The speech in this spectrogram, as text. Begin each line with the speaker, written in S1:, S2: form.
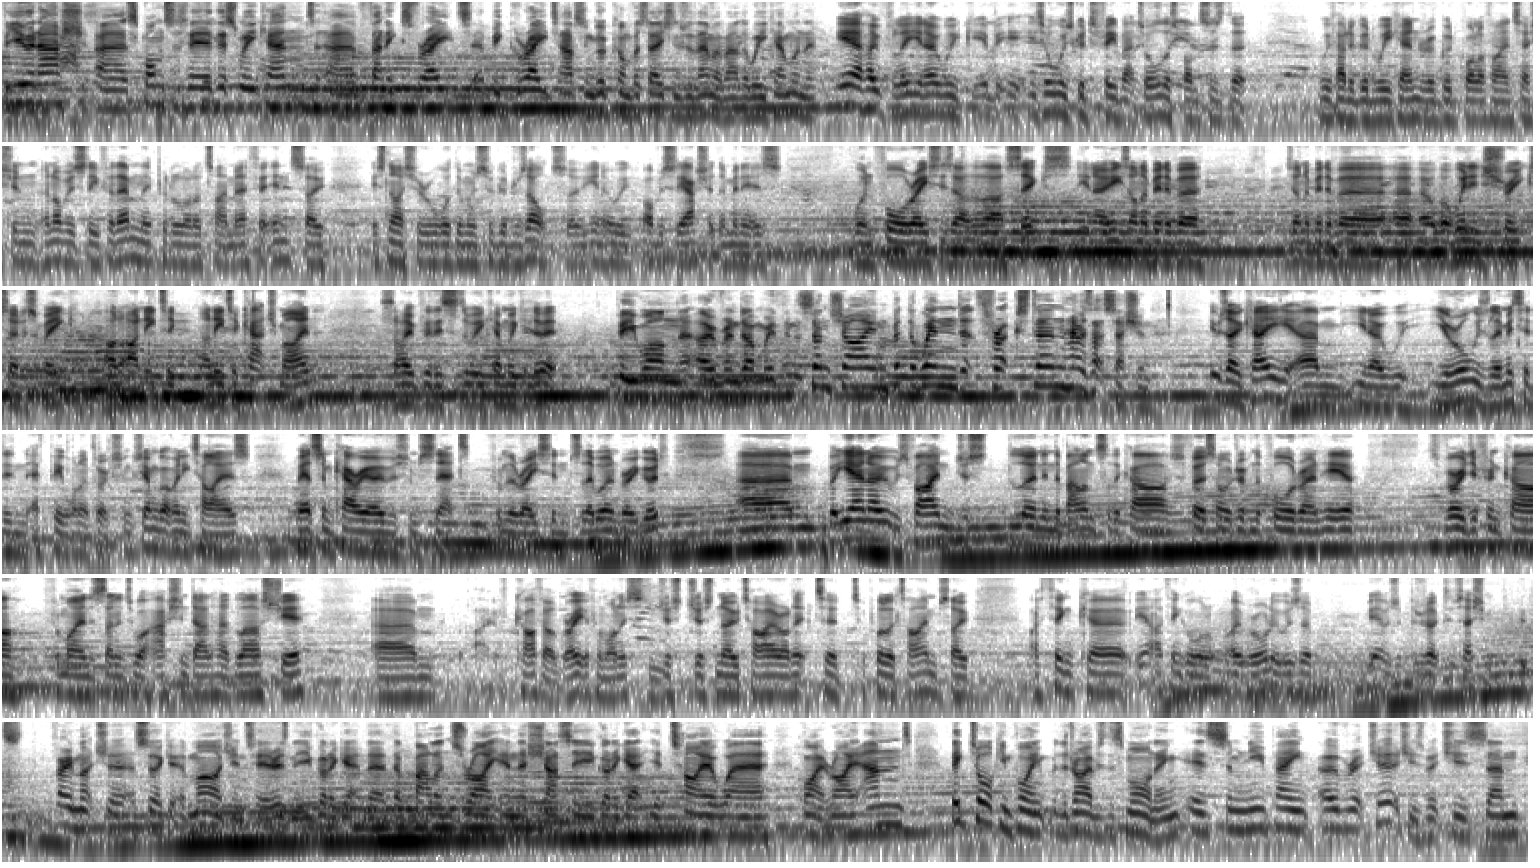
S1: For you and Ash, uh, sponsors here this weekend, uh, Phoenix Freight. It'd be great to have some good conversations with them about the weekend, wouldn't it?
S2: Yeah, hopefully. You know, we, it's always good to feedback to all the sponsors that we've had a good weekend or a good qualifying session, and obviously for them they put a lot of time and effort in, so it's nice to reward them with some good results. So you know, we, obviously Ash at the minute has won four races out of the last six. You know, he's on a bit of a he's on a bit of a, a, a winning streak, so to speak. I, I need to I need to catch mine, so hopefully this is the weekend we can do it.
S1: P1 over and done with in the sunshine, but the wind at Thruxton. How was that session?
S2: It was okay. Um, you know, you're always limited in FP1 at Thruxton because you haven't got many tyres. We had some carryovers from Snet from the racing, so they weren't very good. Um, but yeah, no, it was fine. Just learning the balance of the car. It's the first time I've driven the Ford around here. It's a very different car, from my understanding, to what Ash and Dan had last year. Um, car felt great if I'm honest. Just just no tyre on it to, to pull a time. So I think uh, yeah, I think all, overall it was a yeah, it was a productive session.
S1: It's very much a, a, circuit of margins here, isn't it? You've got to get the, the balance right in the chassis. You've got to get your tyre wear quite right. And big talking point with the drivers this morning is some new paint over at Churches, which is. Um,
